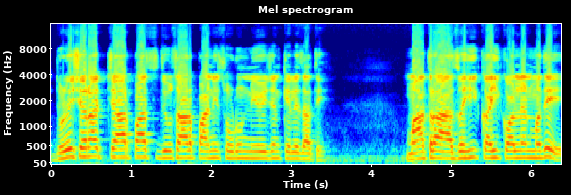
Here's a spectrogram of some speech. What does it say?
धुळे शहरात चार पाच दिवसाआड पाणी सोडून नियोजन केले जाते. मात्र आजही काही कॉलन्यांमध्ये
